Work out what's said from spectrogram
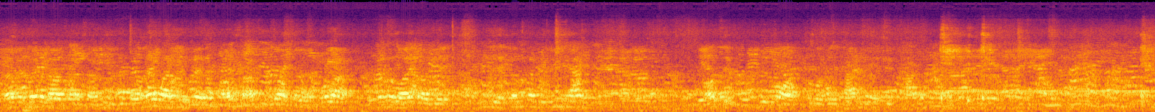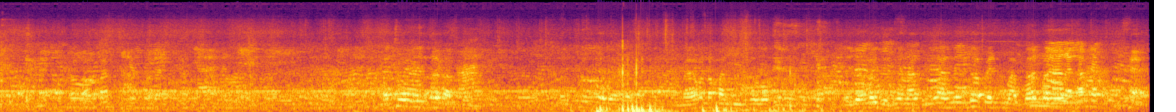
แล้วเป็นเวลาประมาณ30ชั่วโมงได้วันนึงเลยเราเผา30รอบเพราะว่ามันต้องร้อยเราเย็นนี่เย็นต้องมันมีนี่นะเผาเสร็จปุ๊บคือออกสมุดฐานเลยสิบถังมันช่วยในระดับมันช่วยในระดับแม้ว่าน้ำมันดีก็ลดลงแต่ยังไม่ถึงขนาดอีกอันนึงก็เป็นแบบนั้นมาแล้วครับ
